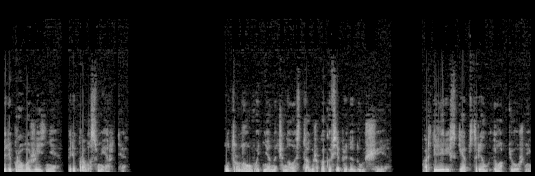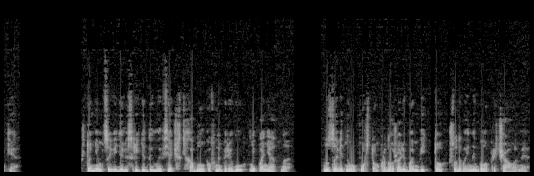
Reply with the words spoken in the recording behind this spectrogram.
Переправа жизни, переправа смерти. Утро нового дня начиналось так же, как и все предыдущие. Артиллерийский обстрел и лаптежники. Что немцы видели среди дыма и всяческих обломков на берегу, непонятно. Но с завидным упорством продолжали бомбить то, что до войны было причалами.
